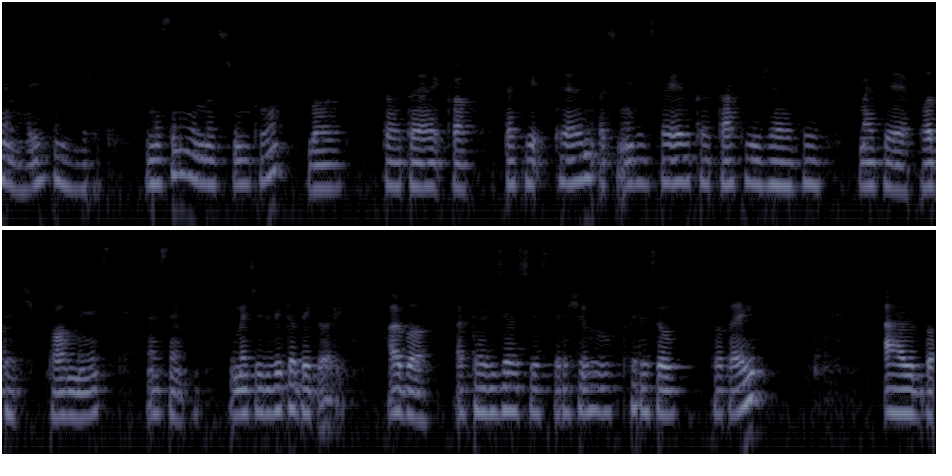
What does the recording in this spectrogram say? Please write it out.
Siema, jestem Jędrek. W następnym odcinku, bo to tylko taki, ten odcinek jest tylko taki, że wy macie podać pomysł następny i macie dwie kategorie. Albo aktualizacja starszych, które są tutaj, albo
